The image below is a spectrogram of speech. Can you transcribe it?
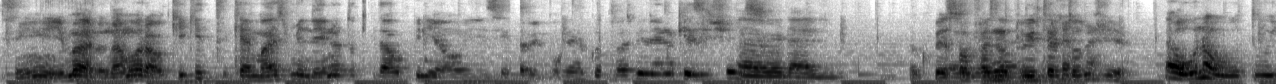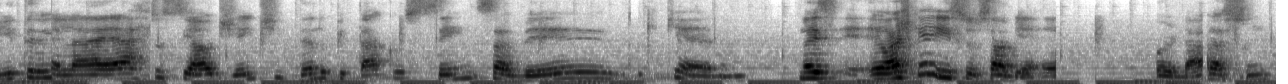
Sim, e mano, na moral, o que, que, que é mais milênio do que dar opinião e sem saber por É a coisa mais milênio que existe é É isso. verdade. É o que o pessoal É faz no. Twitter todo dia. É, ou não, o Twitter ela é a rede social de gente dando pitaco sem saber do que, que é, né? Mas eu acho que é isso, sabe? É abordar assuntos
